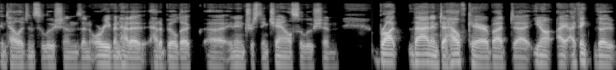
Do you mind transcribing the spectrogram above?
intelligent solutions and or even how to how to build a uh, an interesting channel solution. Brought that into healthcare, but uh, you know, I, I think the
